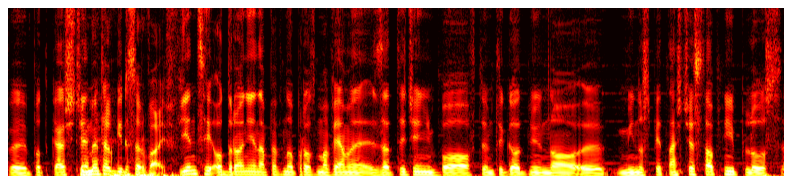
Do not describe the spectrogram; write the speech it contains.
w podcaście. Czyli Metal Gear Survive. Więcej o dronie na pewno porozmawiamy za tydzień, bo w tym tygodniu no, y, minus 15 stopni plus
